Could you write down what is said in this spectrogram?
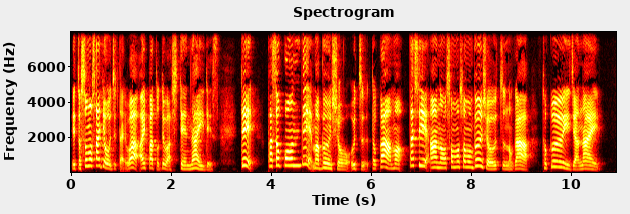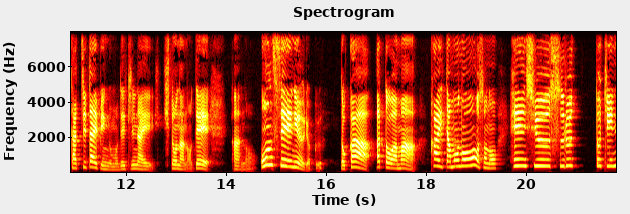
えっ、と、その作業自体は iPad ではしてないです。で、パソコンで、まあ、文章を打つとか、まあ、私、あの、そもそも文章を打つのが得意じゃない、タッチタイピングもできない人なので、あの、音声入力とか、あとはまあ、書いたものをその編集するときに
